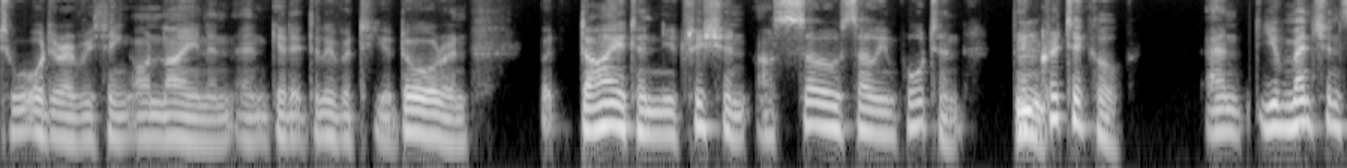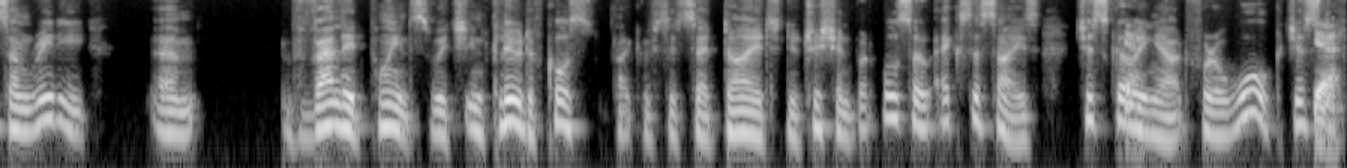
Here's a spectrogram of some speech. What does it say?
to order everything online and, and get it delivered to your door. And but diet and nutrition are so so important. They're mm. critical. And you've mentioned some really um, valid points, which include, of course, like we've said, diet, nutrition, but also exercise. Just going yeah. out for a walk. Just yeah.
